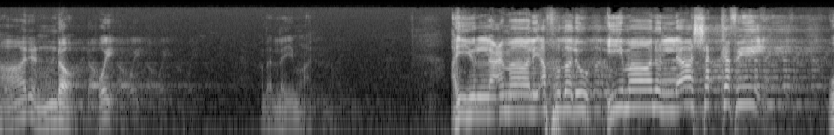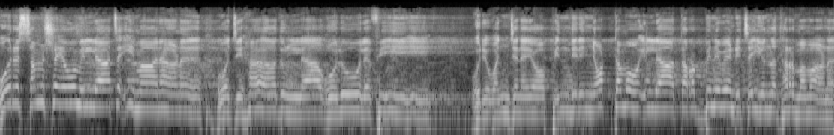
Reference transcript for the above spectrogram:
കാര്യമുണ്ടോ പോയി. അതല്ല ഈമാൻ അയ്യുൽ അഅമാലി അഫ്ളലു ഈമാനുൻ ലാ ശക്ക ഫീ ഒരു സംശയവുമില്ലാത്ത ഈമാനാണ്. ഒരു വഞ്ചനയോ പിന്തിരിഞ്ഞോട്ടമോ ഇല്ലാത്ത റബ്ബിന് വേണ്ടി ചെയ്യുന്ന ധർമ്മമാണ്.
